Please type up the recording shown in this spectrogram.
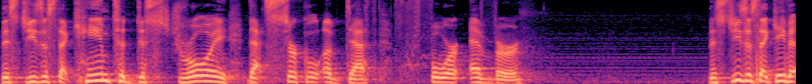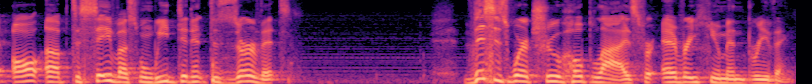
This Jesus that came to destroy that circle of death forever. This Jesus that gave it all up to save us when we didn't deserve it. This is where true hope lies for every human breathing.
